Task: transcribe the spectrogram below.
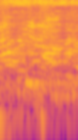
Astronaut.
